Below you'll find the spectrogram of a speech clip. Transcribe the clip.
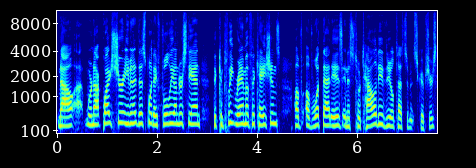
Now, uh, we're not quite sure, even at this point, they fully understand the complete ramifications of, of what that is in its totality of the Old Testament scriptures.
